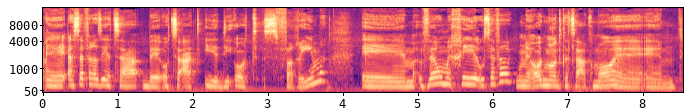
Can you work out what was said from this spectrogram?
אה, הספר הזה יצא בהוצאת ידיעות ספרים, אה, והוא מכיל, הוא ספר מאוד מאוד קצר, כמו אה, אה,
